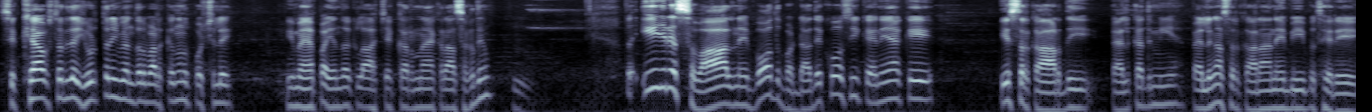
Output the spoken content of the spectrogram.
ਸਿੱਖਿਆ ਅਫਸਰ ਦੀ ਜ਼ਰੂਰਤ ਨਹੀਂ ਵੀ ਅੰਦਰ ਵੜ ਕੇ ਉਹਨਾਂ ਨੂੰ ਪੁੱਛ ਲੇ ਵੀ ਮੈਂ ਭਾਈ ਅੰਦਰ ਕਲਾਸ ਚੈੱਕ ਕਰਨਾ ਹੈ ਕਰਾ ਸਕਦੇ ਹੋ। ਤਾਂ ਇਹ ਜਿਹੜੇ ਸਵਾਲ ਨੇ ਬਹੁਤ ਵੱਡਾ ਦੇਖੋ ਅਸੀਂ ਕਹਿੰਦੇ ਆ ਕਿ ਇਹ ਸਰਕਾਰ ਦੀ ਪਹਿਲ ਕਦਮੀ ਹੈ ਪਹਿਲੀਆਂ ਸਰਕਾਰਾਂ ਨੇ ਵੀ ਬਥੇਰੇ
